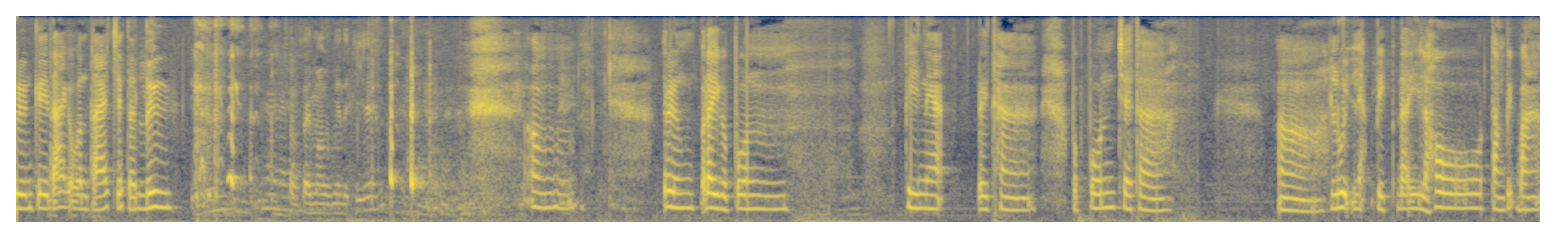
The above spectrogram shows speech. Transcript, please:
រឿងគេដែរក៏ប៉ុន្តែចេះតែឮសង្ស័យមកវាមានតែជា អឺរឿងប្តីប្រពន្ធពីរនាក់ដូចថាប្រពន្ធចេះថាអឺលួចលាក់ពីប្តីរហូតតាំងពីបាន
